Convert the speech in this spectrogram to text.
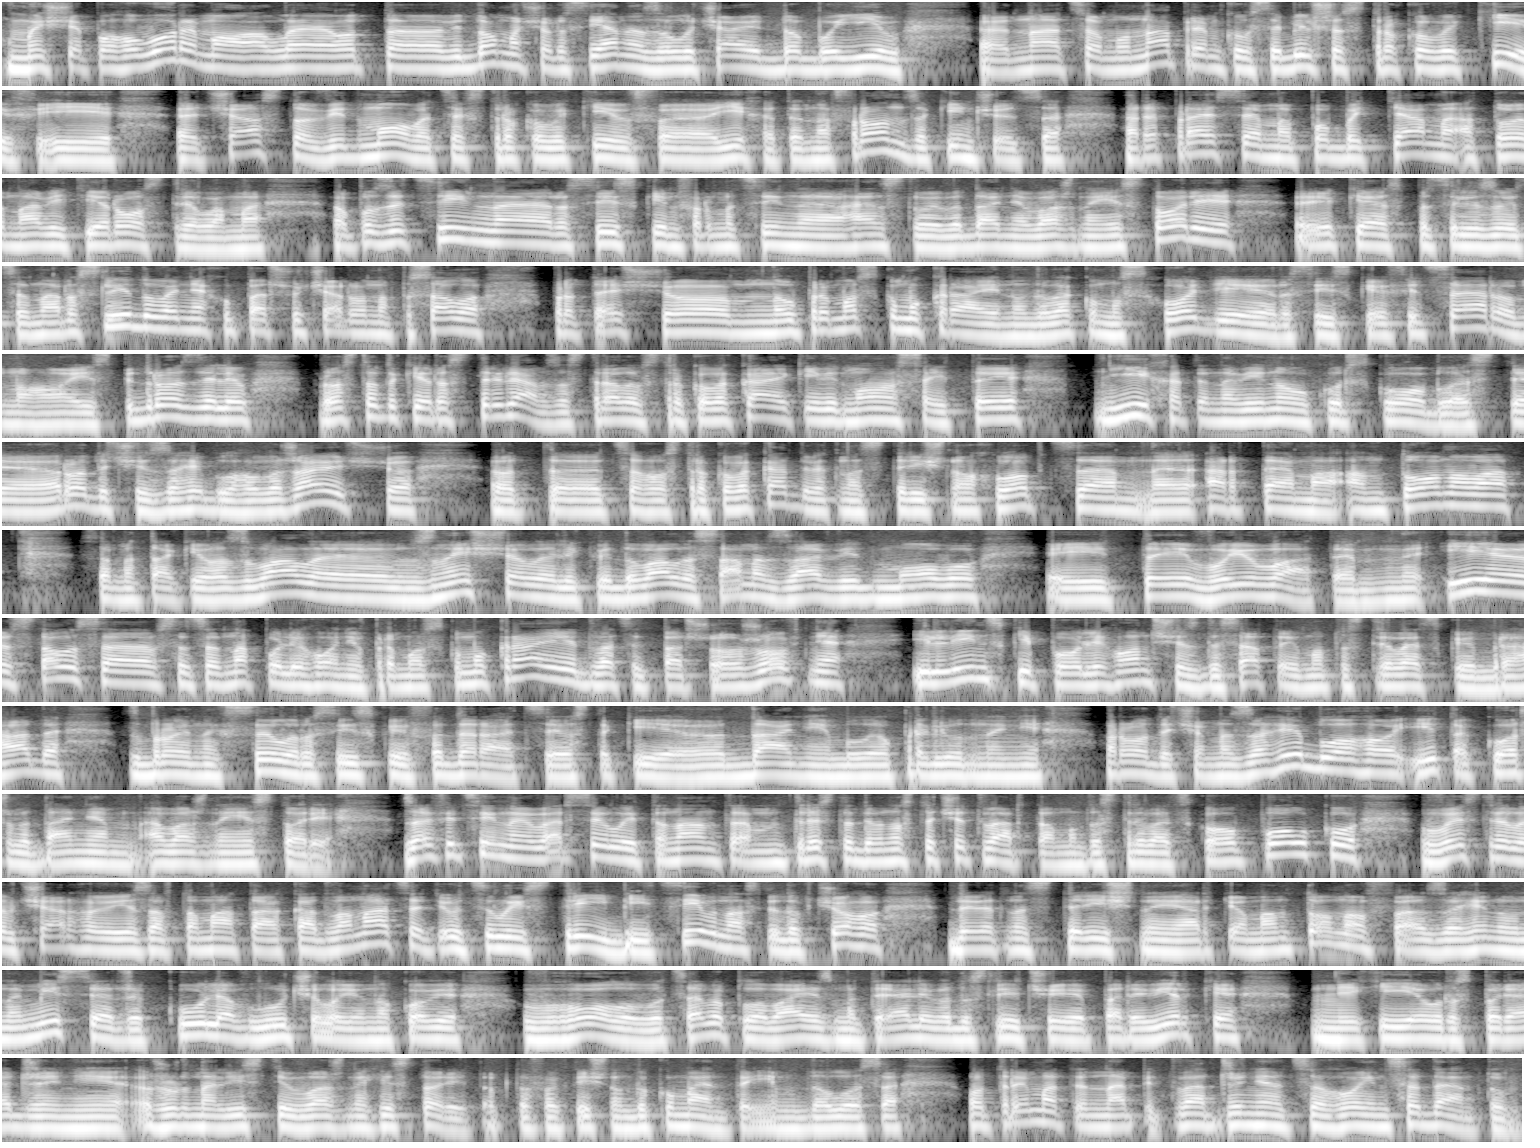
Ми ще поговоримо, але от е, відомо, що росіяни залучають до боїв на цьому напрямку все більше строковиків, і е, часто відмова цих строковиків е, їхати на фронт закінчується репресіями, побиттями, а то навіть і розстрілами. Опозиційне російське інформаційне агентство і видання важної історії, е, яке спеціалізується на розслідуваннях, у першу чергу написало про те, що у Приморському краї на далекому сході російський офіцер одного із підрозділів просто таки розстріляв, застрелив строковика, який відмовився йти. Їхати на війну у Курську область Е, родичі загиблого вважають, що от е, цього строковика, 19-річного хлопця е, Артема Антонова, саме так його звали, знищили, ліквідували саме за відмову йти воювати. І сталося все це на полігоні в Приморському краї 21 жовтня. Іллінський полігон 60-ї мотострілецької бригади збройних сил Російської Федерації. Ось такі е, дані були оприлюднені родичами загиблого, і також виданням важної історії. За офіційною версією, лейтенант 394-го мотострілецького полку вистрілив чергою із автомата АК-12 у цілий стрій бійців, внаслідок чого 19-річний Артем Антонов е, загинув на місці, адже куля влучила юнакові в голову. Це випливає з матеріалів дослідчої перевірки, які є у розпорядженні журналістів важних історій. Тобто, фактично, документи їм вдалося отримати на підтвердження цього інциденту.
